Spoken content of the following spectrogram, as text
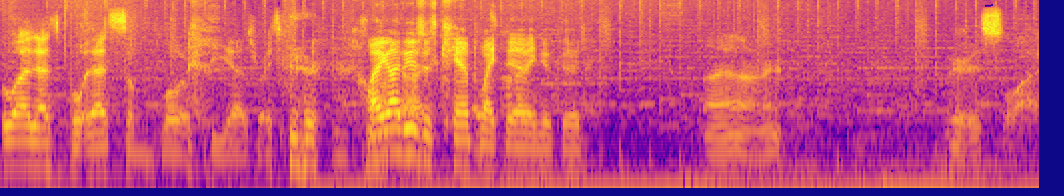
cool. Well, that's bo that's some blow up BS right there. Oh All you gotta do is just camp That's right there and you're good. Alright. Where is Sly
